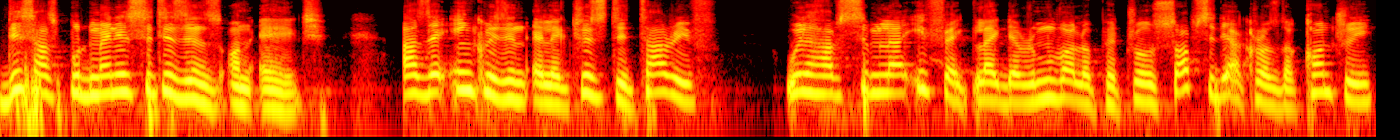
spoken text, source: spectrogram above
This has put many citizens on edge, as the increase in electricity tariff will have similar effect like the removal of petrol subsidy across the country,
